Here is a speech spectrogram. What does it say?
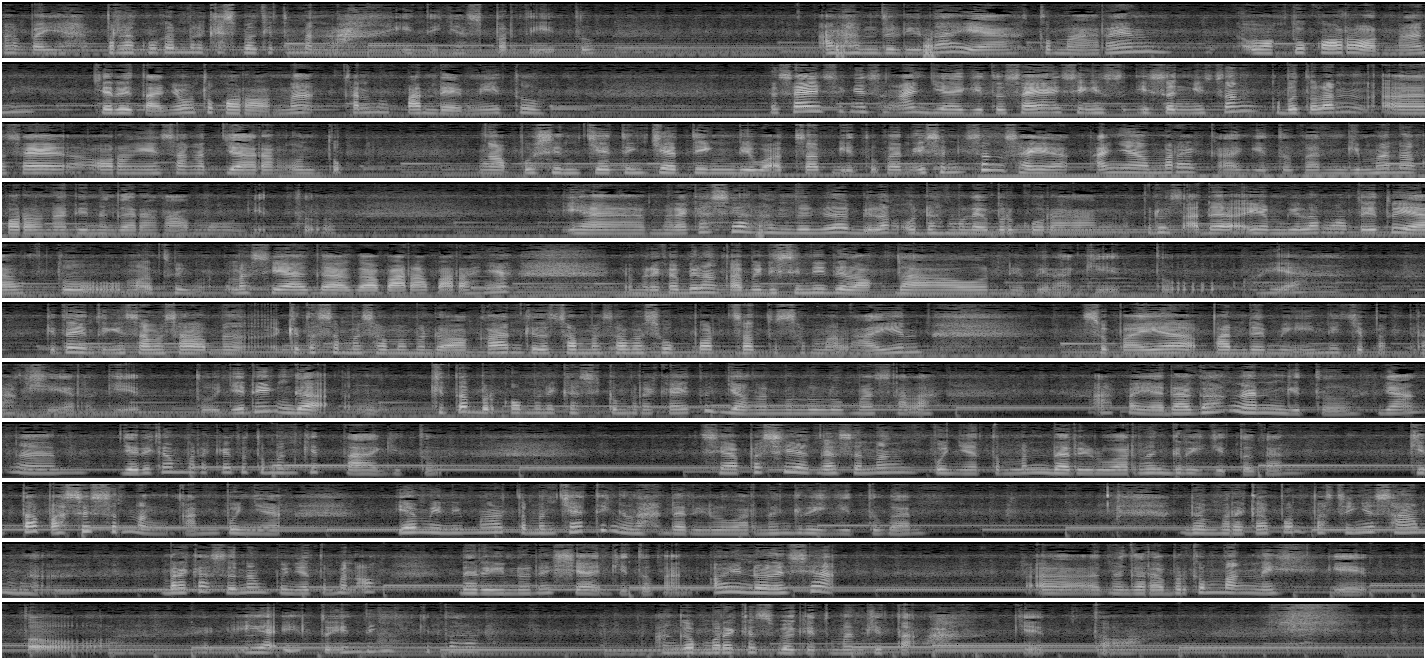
apa ya perlakukan mereka sebagai teman lah intinya seperti itu alhamdulillah ya kemarin waktu corona nih ceritanya waktu corona kan pandemi itu. Saya iseng-iseng aja gitu saya iseng-iseng kebetulan uh, saya orang yang sangat jarang untuk ngapusin chatting-chatting di WhatsApp gitu kan. Iseng-iseng saya tanya mereka gitu kan gimana corona di negara kamu? gitu ya mereka sih alhamdulillah bilang udah mulai berkurang. Terus ada yang bilang waktu itu ya waktu masih agak-agak parah-parahnya ya mereka bilang kami di sini di lockdown. Dia bilang gitu. Ya kita intinya sama-sama kita sama-sama mendoakan kita sama-sama support satu sama lain supaya pandemi ini cepat berakhir gitu. Jadi nggak kita berkomunikasi ke mereka itu jangan melulu masalah apa ya dagangan gitu. Jangan. Jadi kan mereka itu teman kita gitu siapa sih yang gak senang punya teman dari luar negeri gitu kan? Kita pasti seneng kan punya ya minimal teman chatting lah dari luar negeri gitu kan. Dan mereka pun pastinya sama. Mereka senang punya teman oh dari Indonesia gitu kan. Oh Indonesia uh, negara berkembang nih gitu. Ya itu intinya kita anggap mereka sebagai teman kita gitu.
